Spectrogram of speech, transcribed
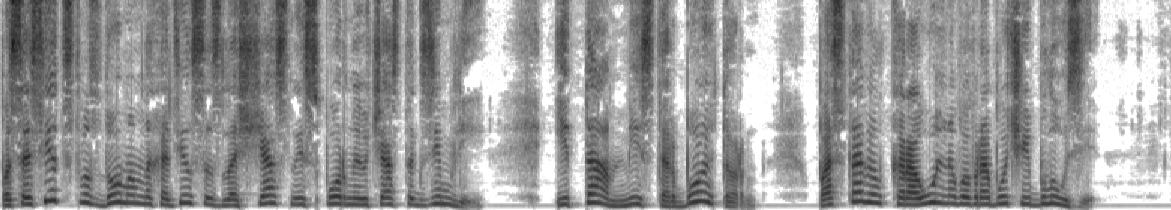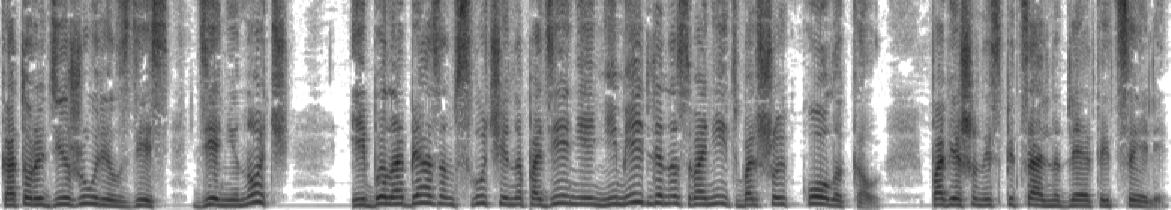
По соседству с домом находился злосчастный спорный участок земли, и там мистер Бойторн поставил караульного в рабочей блузе, который дежурил здесь день и ночь и был обязан в случае нападения немедленно звонить большой колокол, повешенный специально для этой цели,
